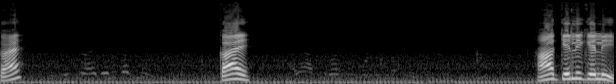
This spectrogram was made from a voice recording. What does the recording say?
काय? काय? हा केली केली.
